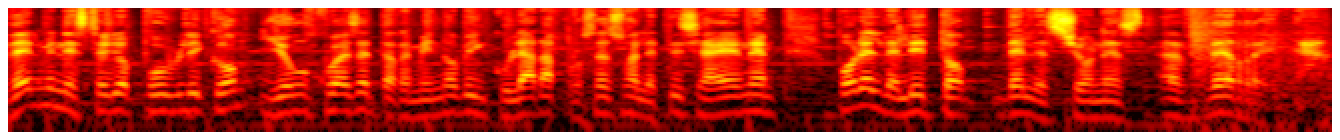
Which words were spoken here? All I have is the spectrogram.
del Ministerio Público y un juez determinó vincular a proceso a Leticia N por el delito de lesiones de reña.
